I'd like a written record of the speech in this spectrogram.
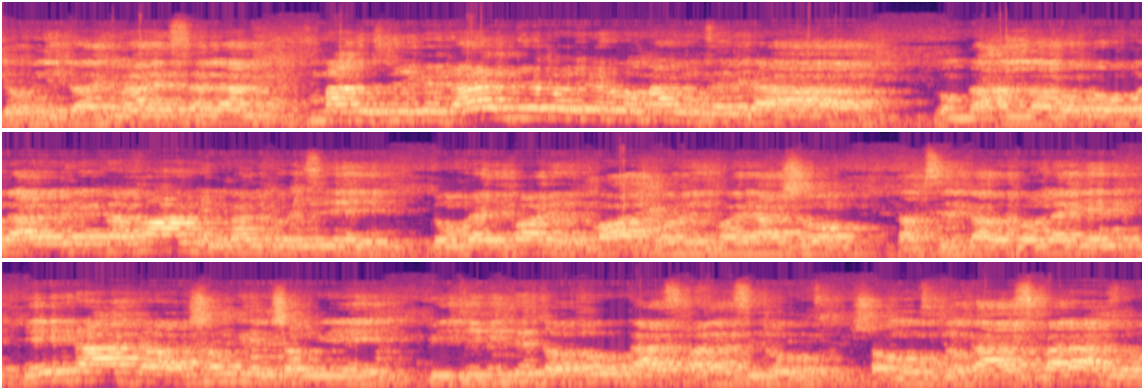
যখন ইব্রাহিম আলাইসাল্লাম মানুষদেরকে ডাক দিয়ে বললেন, ও মানুষ জাতিরা তোমরা আল্লাহ রব্বুল আলামিন একটা ঘর নির্মাণ করেছে। তোমরা এই ঘরে ঘর করো এই ঘরে আসো। তাফসীর কারণ লাগেন এই ডাক দেওয়ার সঙ্গে সঙ্গে পৃথিবীতে যত গাছপালা ছিল সমস্ত গাছপালাগুলো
